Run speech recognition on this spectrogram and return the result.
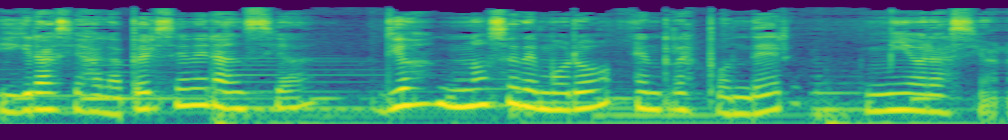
y gracias a la perseverancia, Dios no se demoró en responder mi oración.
